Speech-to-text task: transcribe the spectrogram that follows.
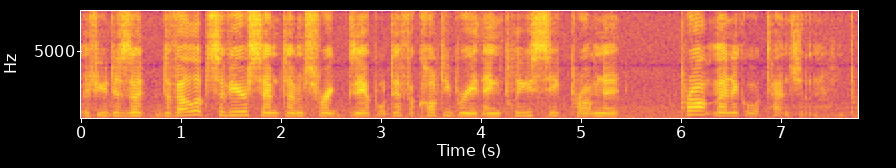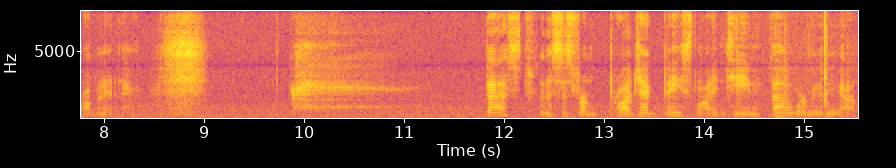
If you de develop severe symptoms, for example, difficulty breathing, please seek prominent, prompt medical attention. Prominent. Best, this is from Project Baseline Team. Oh, we're moving up.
